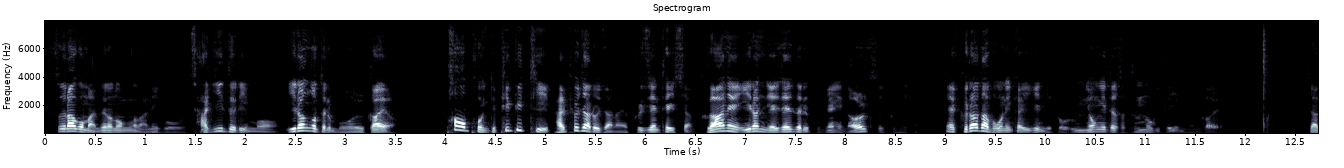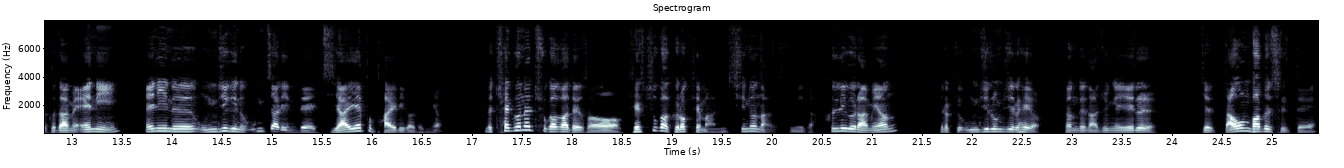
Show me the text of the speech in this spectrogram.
쓰라고 만들어 놓은 건 아니고 자기들이 뭐 이런 것들은 뭘까요? 파워포인트, PPT, 발표 자료잖아요. 프리젠테이션. 그 안에 이런 예제들을 분명히 넣었을 겁니다. 예, 그러다 보니까 이게 이제 또 응용이 돼서 등록이 돼 있는 거예요. 자, 그 다음에 애니. 애니는 움직이는 움짤인데 GIF 파일이거든요. 근데 최근에 추가가 돼서 개수가 그렇게 많지는 않습니다. 클릭을 하면 이렇게 움찔움찔해요. 그런데 나중에 얘를 이제 다운 받으실 때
